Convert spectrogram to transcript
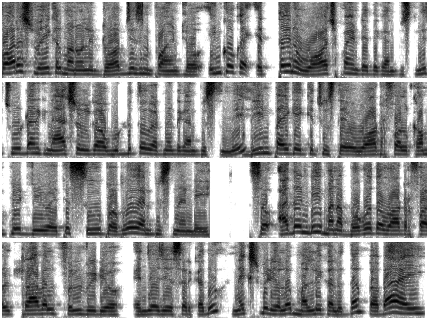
ఫారెస్ట్ వెహికల్ మనల్ని డ్రాప్ చేసిన పాయింట్లో ఇంకొక ఎత్తైన వాచ్ పాయింట్ అయితే కనిపిస్తుంది. చూడడానికి నేచురల్గా వుడ్తో కట్టినట్టు కనిపిస్తుంది. దీనిపైకి ఎక్కి చూస్తే వాటర్ ఫాల్ కంప్లీట్ వ్యూ అయితే సూపర్గా కనిపిస్తుందండి. సో అదండి మన Bogatha water fall travel full video enjoy చేశారు కదా? నెక్స్ట్ వీడియోలో మళ్ళీ కలుద్దాం. బాయ్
